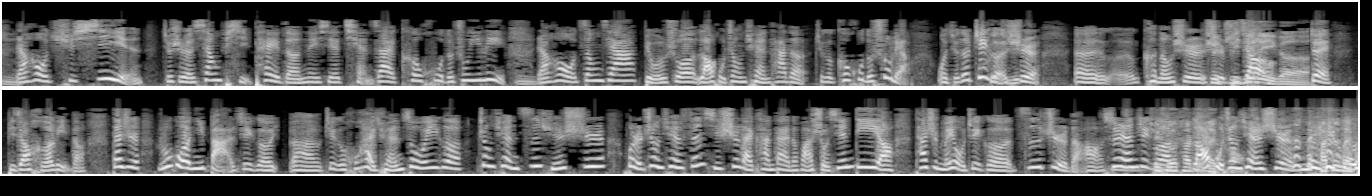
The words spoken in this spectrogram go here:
嗯然后去吸引就是相匹配的那些潜在客户的注意力，嗯然后增加比如说老虎证券它的这个客户的数量，我觉得这个是呃呃可能是是比较一个对。比较合理的，但是如果你把这个呃这个胡海泉作为一个证券咨询师或者证券分析师来看待的话，首先第一啊，他是没有这个资质的啊。虽然这个老虎证券是美 他正在股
